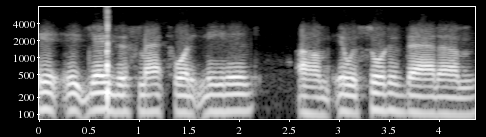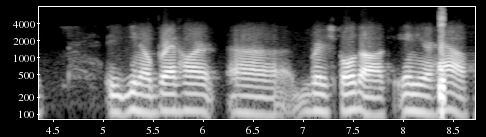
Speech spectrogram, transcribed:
it, it gave this match what it needed. Um, it was sort of that, um, you know, Bret Hart, uh, British Bulldog in your house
